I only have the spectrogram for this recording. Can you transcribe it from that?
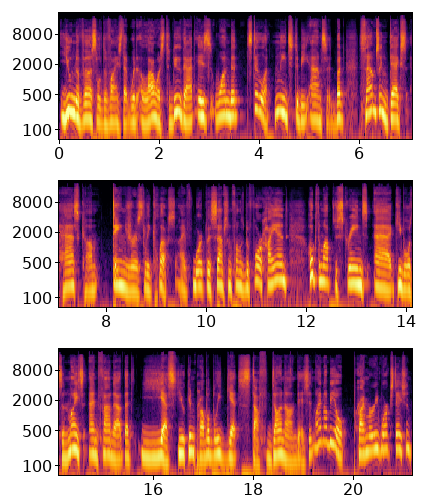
universal device that would allow us to do that is one that still needs to be answered. But Samsung DeX has come dangerously close. I've worked with Samsung phones before, high end, hooked them up to screens, uh, keyboards, and mice, and found out that yes, you can probably get stuff done on this. It might not be a primary workstation,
